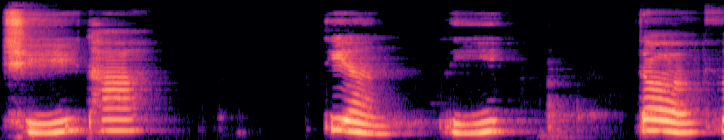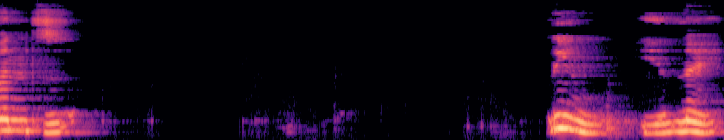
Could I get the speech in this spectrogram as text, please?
其他电离的分子。另一类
